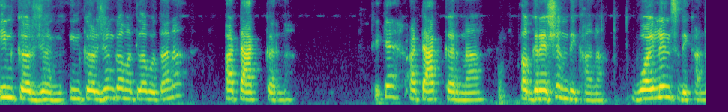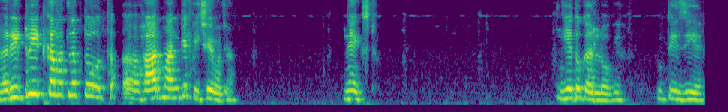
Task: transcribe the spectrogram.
incursion incursion का मतलब होता है ना अटैक करना। ठीक है? अटैक करना अग्रेशन दिखाना वॉयलेंस दिखाना। रिट्रीट का मतलब तो हार मान के पीछे हो जाना। नेक्स्ट ये तो कर लोगे। बहुत ईजी है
